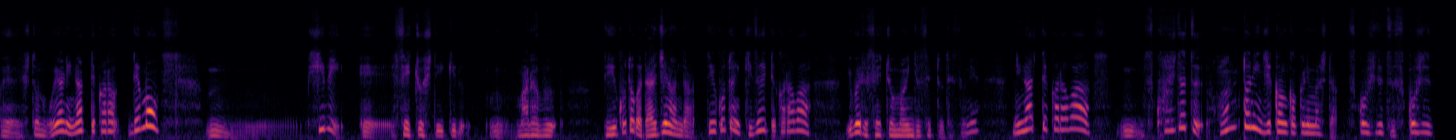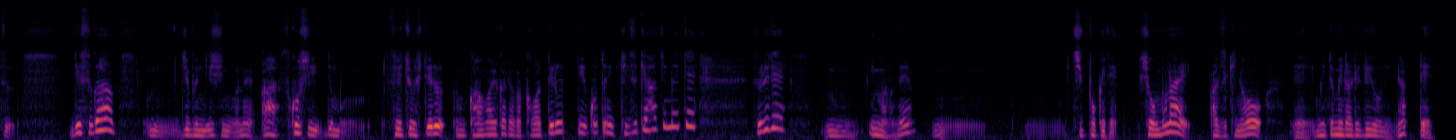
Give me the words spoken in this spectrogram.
えー、人の親になってからでも、うん、日々、えー、成長していける、うん、学ぶっていうことが大事なんだっていうことに気づいてからは、いわゆる成長マインドセットですよね。になってからは、うん、少しずつ、本当に時間かかりました。少しずつ、少しずつ。ですが、うん、自分自身がね、あ、少しでも成長してる、うん、考え方が変わってるっていうことに気づき始めて、それで、うん、今のね、うん、ちっぽけでしょうもない小豆菜を、えー、認められるようになって、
